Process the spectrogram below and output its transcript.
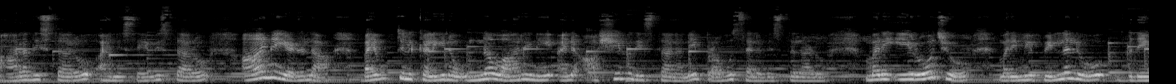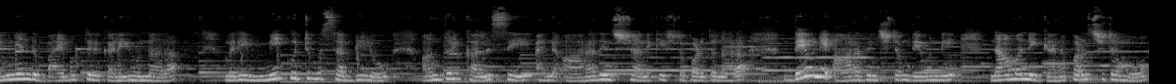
ఆరాధిస్తారో ఆయన సేవిస్తారో ఆయన ఎడల భయభక్తులు కలిగిన ఉన్న వారిని ఆయన ఆశీర్వదిస్తానని ప్రభు సెలవిస్తున్నాడు. మరి ఈరోజు మరి మీ పిల్లలు దేవుని ఎందు భయభక్తులు కలిగి ఉన్నారా? మరి మీ కుటుంబ సభ్యులు అందరూ కలిసి ఆయన ఆరాధించడానికి ఇష్టపడుతున్నారా? దేవుని ఆరాధించటం దేవుని నామాన్ని గణపరచటము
